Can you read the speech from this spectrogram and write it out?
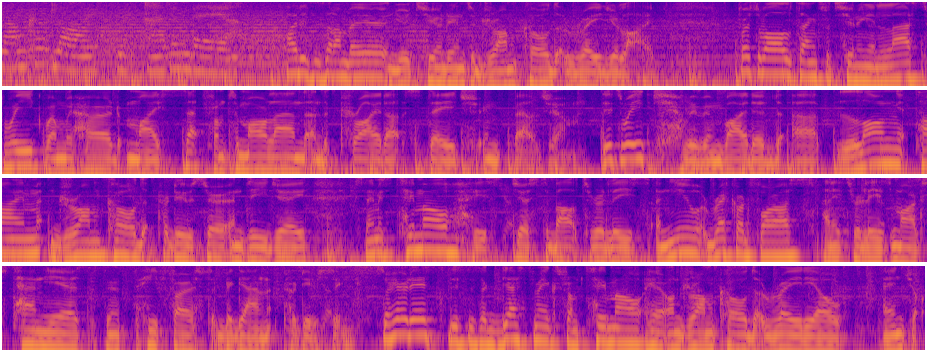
This Drumcode Live with Adam Beyer. Hi, this is Adam Beyer, and you're tuned in to Drumcode Radio Live. First of all, thanks for tuning in last week when we heard my set from Tomorrowland and the Prida stage in Belgium. This week, we've invited a long-time drumcode producer and DJ. His name is Timmo. He's just about to release a new record for us, and its release marks 10 years since he first began producing. So here it is. This is a guest mix from Timmo here on Drumcode Radio. Enjoy.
